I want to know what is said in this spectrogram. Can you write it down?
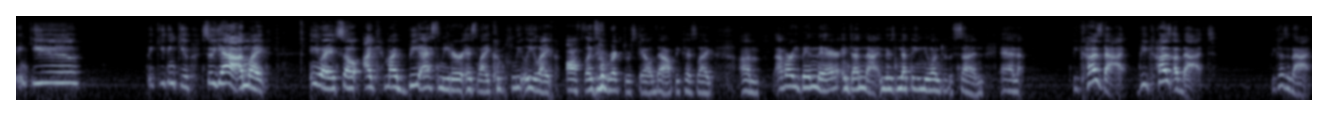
Thank you. Thank you, thank you. So yeah, I'm like, anyway, so I, my BS meter is like completely like off like the Richter scale now because like, um, I've already been there and done that and there's nothing new under the sun. And because that, because of that, because of that,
